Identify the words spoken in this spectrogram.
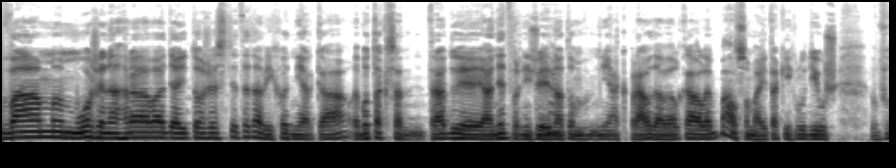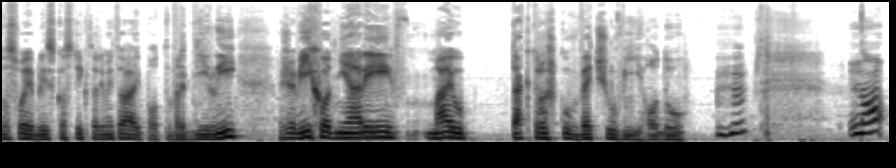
vám môže nahrávať aj to, že ste teda východniarka, lebo tak sa traduje, ja netvrdím, že je Mhm. na tom nejak pravda veľká, ale mal som aj takých ľudí už vo svojej blízkosti, ktorí mi to aj potvrdili, že východniari majú tak trošku väčšiu výhodu. No,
